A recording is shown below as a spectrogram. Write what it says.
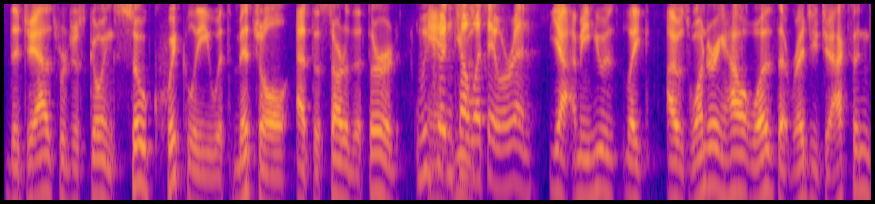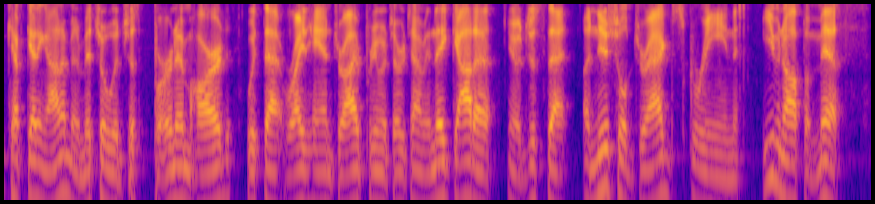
the Jazz were just going so quickly with Mitchell at the start of the third. We couldn't tell was, what they were in. Yeah, I mean, he was like, I was wondering how it was that Reggie Jackson kept getting on him and Mitchell would just burn him hard with that right hand drive pretty much every time. And they got a, you know, just that initial drag screen, even off a miss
